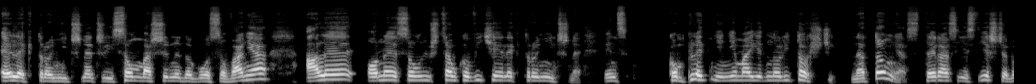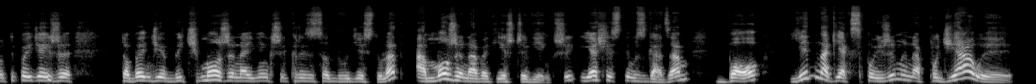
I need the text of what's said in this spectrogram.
elektroniczne, czyli są maszyny do głosowania, ale one są już całkowicie elektroniczne, więc kompletnie nie ma jednolitości. Natomiast teraz jest jeszcze, bo ty powiedziałeś, że to będzie być może największy kryzys od 20 lat, a może nawet jeszcze większy. I ja się z tym zgadzam, bo jednak jak spojrzymy na podziały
